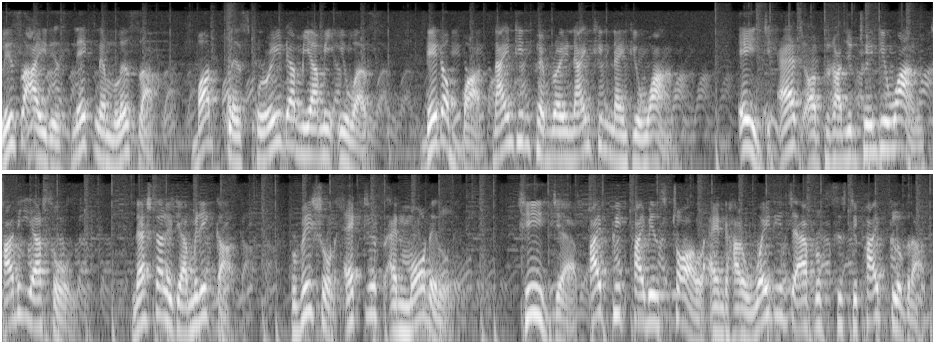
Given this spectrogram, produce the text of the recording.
Lissa Aires, nickname Lissa. Birthplace Florida, Miami, US. Date of birth 19 February 1991. Age age of 2021, 30 years old. Nationality America. Profession actress and model. She is 5 feet 5 inches tall and her weight is approximately 65 kilograms.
